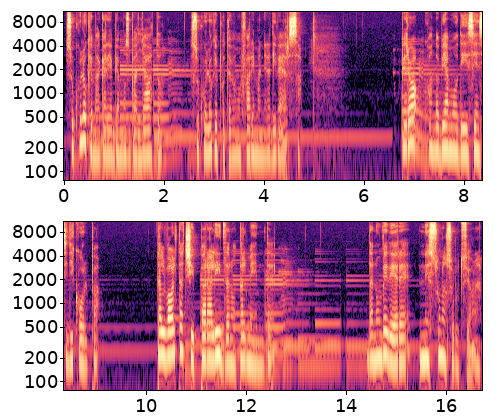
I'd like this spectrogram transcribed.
su quello che magari abbiamo sbagliato, su quello che potevamo fare in maniera diversa. Però quando abbiamo dei sensi di colpa, talvolta ci paralizzano talmente da non vedere nessuna soluzione.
